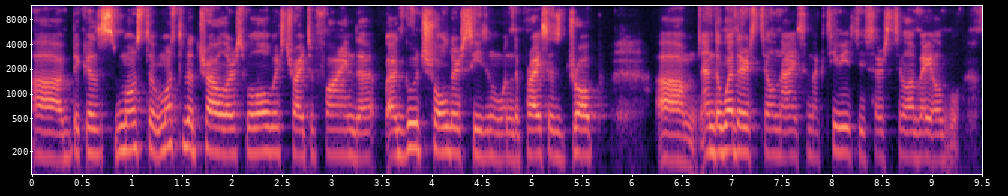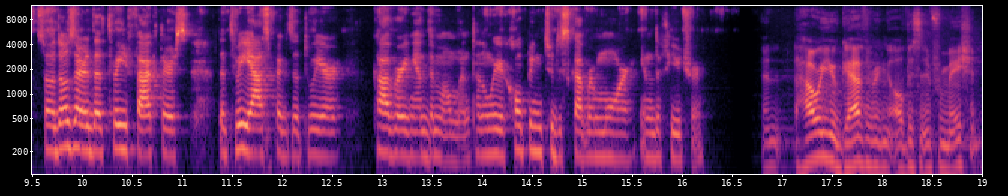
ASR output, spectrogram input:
Uh, because most of most of the travelers will always try to find a, a good shoulder season when the prices drop um, and the weather is still nice and activities are still available. So those are the three factors, the three aspects that we are covering at the moment, and we're hoping to discover more in the future. And how are you gathering all this information?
